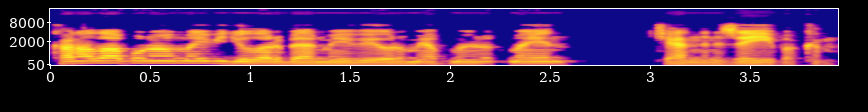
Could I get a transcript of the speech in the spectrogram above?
Kanala abone olmayı, videoları beğenmeyi ve yorum yapmayı unutmayın. Kendinize iyi bakın.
